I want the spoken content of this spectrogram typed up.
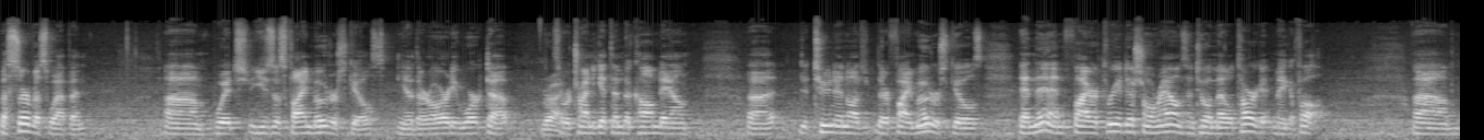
a service weapon, um, which uses fine motor skills. You know, they're already worked up, Right. so we're trying to get them to calm down, uh, to tune in on their fine motor skills, and then fire three additional rounds into a metal target and make it fall. Um,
